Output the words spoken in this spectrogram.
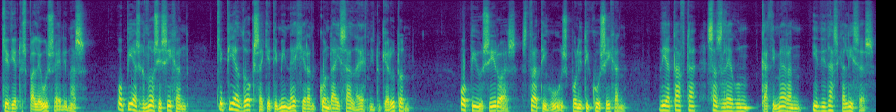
Και δια τους παλαιούς Έλληνας, οποίας γνώσεις είχαν και ποια δόξα και τιμήν έχεραν κοντά εις άλλα έθνη του καιρού των, οποίους ήρωας, στρατηγούς, πολιτικούς είχαν, δια ταύτα σας λέγουν καθημέραν οι διδάσκαλοι σας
